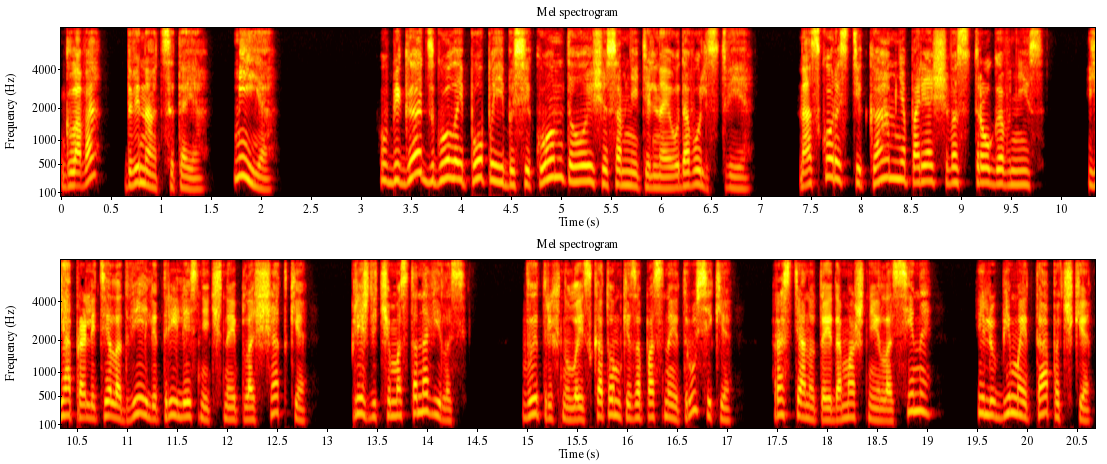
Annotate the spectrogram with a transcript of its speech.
Глава 12. Мия. Убегать с голой попой и босиком — то еще сомнительное удовольствие. На скорости камня, парящего строго вниз, я пролетела две или три лестничные площадки, прежде чем остановилась. Вытряхнула из котомки запасные трусики, растянутые домашние лосины и любимые тапочки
